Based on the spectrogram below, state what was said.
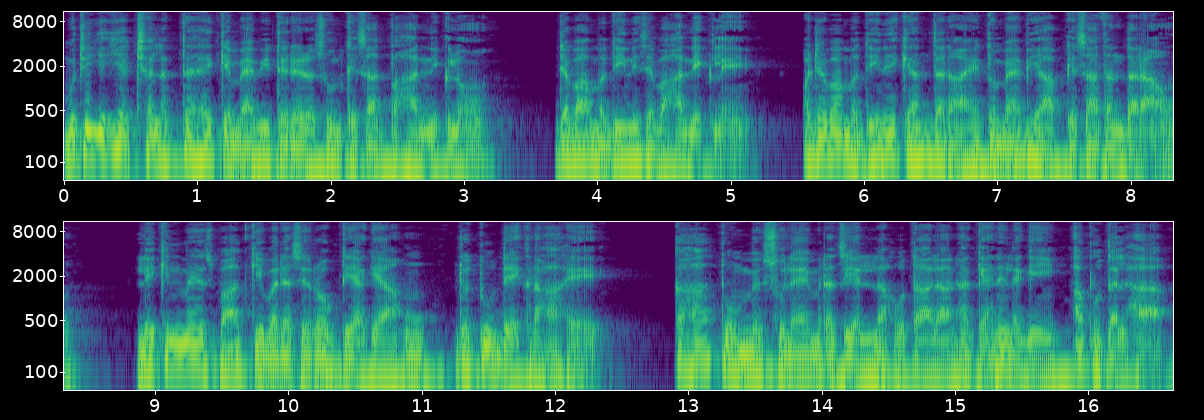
مجھے یہی اچھا لگتا ہے کہ میں بھی تیرے رسول کے ساتھ باہر نکلوں۔ جب آپ مدینے سے باہر نکلیں اور جب آپ مدینے کے اندر آئیں تو میں بھی آپ کے ساتھ اندر آؤں۔ لیکن میں اس بات کی وجہ سے روک دیا گیا ہوں جو تو دیکھ رہا ہے۔ کہا تو ام سلیم رضی اللہ تعالیٰ عنہ کہنے لگی ابو طلحہ،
